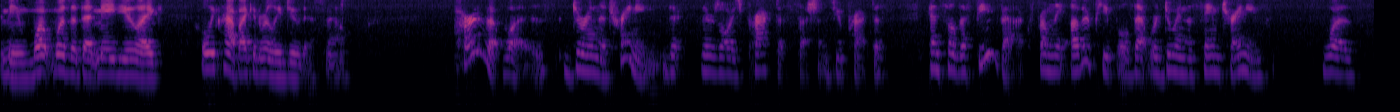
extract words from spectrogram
I mean, what was it that made you like, holy crap, I can really do this now? part of it was during the training there, there's always practice sessions you practice. And so the feedback from the other people that were doing the same training was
